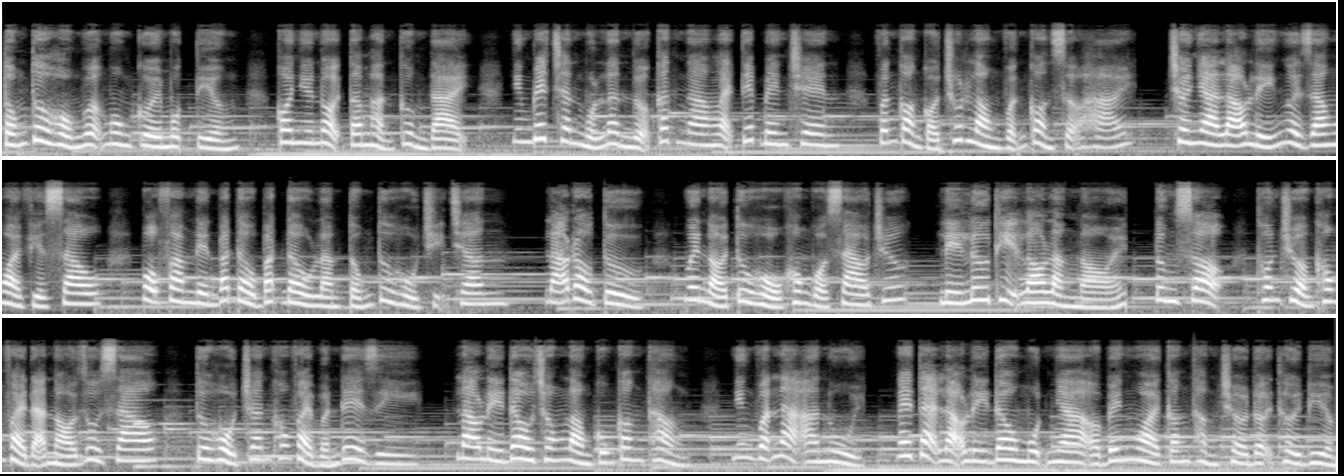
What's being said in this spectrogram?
Tống Tử Hổ ngượng ngùng cười một tiếng, coi như nội tâm hắn cường đại, nhưng biết chân muốn lần nữa cắt ngang lại tiếp bên trên, vẫn còn có chút lòng vẫn còn sợ hãi. Chờ nhà lão lý người ra ngoài phía sau, bộ phàm liền bắt đầu bắt đầu làm Tống Tử Hổ trị chân. Lão đầu tử, ngươi nói Tử Hổ không có sao chứ? Lý Lưu Thị lo lắng nói, đừng sợ, thôn trưởng không phải đã nói rồi sao, Từ Hổ chân không phải vấn đề gì. Lão Lý đầu trong lòng cũng căng thẳng, nhưng vẫn là an ủi. Ngay tại lão Lý đầu một nhà ở bên ngoài căng thẳng chờ đợi thời điểm,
